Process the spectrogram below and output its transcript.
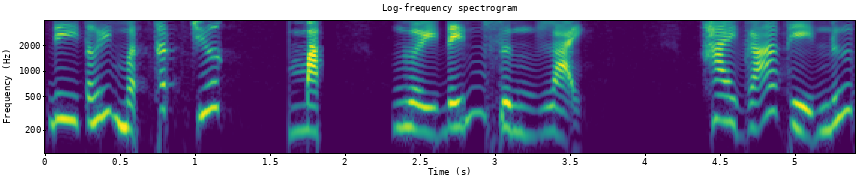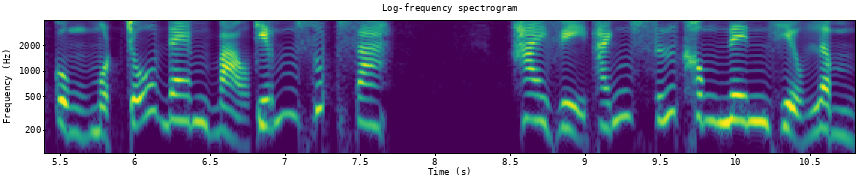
đi tới mật thất trước. Mặt, người đến dừng lại. Hai gã thị nữ cùng một chỗ đem bảo kiếm rút ra. Hai vị thánh sứ không nên hiểu lầm,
